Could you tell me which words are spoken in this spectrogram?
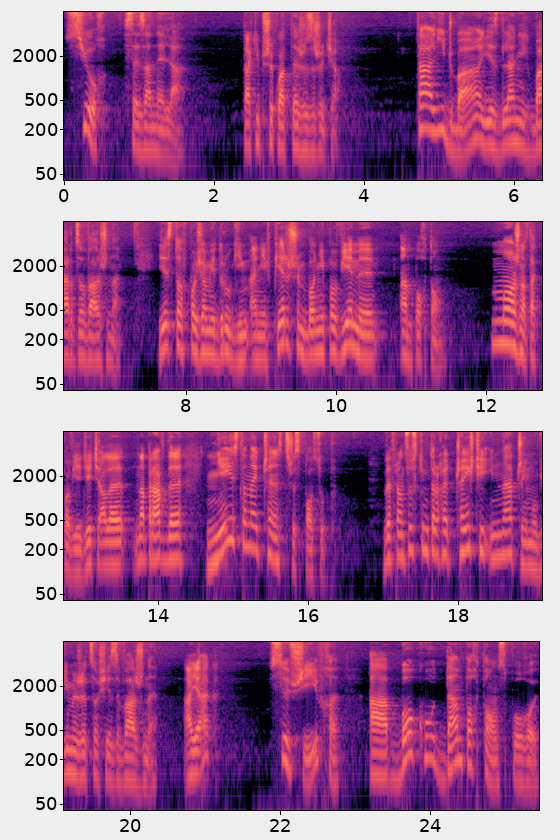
sur ces années-là. Taki przykład też z życia. Ta liczba jest dla nich bardzo ważna. Jest to w poziomie drugim, a nie w pierwszym, bo nie powiemy important. Można tak powiedzieć, ale naprawdę nie jest to najczęstszy sposób. We francuskim trochę częściej inaczej mówimy, że coś jest ważne. A jak? Ce chiffre a beaucoup d'importance pour eux.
